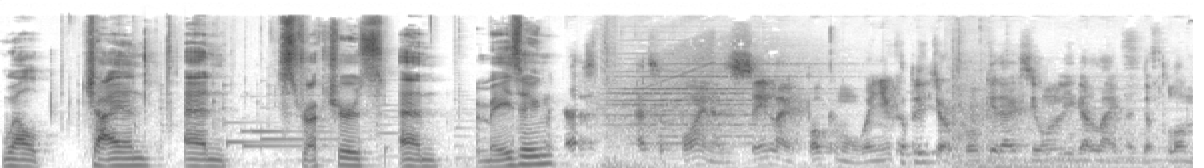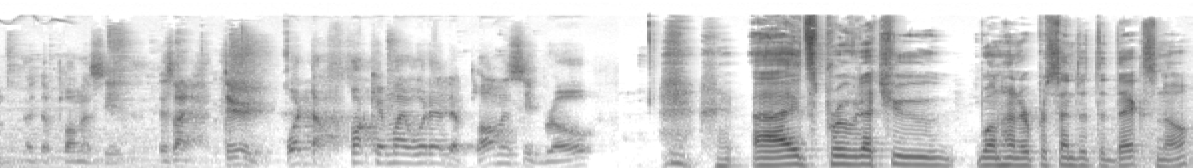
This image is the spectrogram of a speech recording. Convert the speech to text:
well, giant and structures and amazing. That's that's the point. It's the same like Pokemon. When you complete your Pokédex, you only get like a diplom a diplomacy. It's like, dude, what the fuck am I with a diplomacy, bro? Uh, it's proof that you 100%ed the dex, no?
